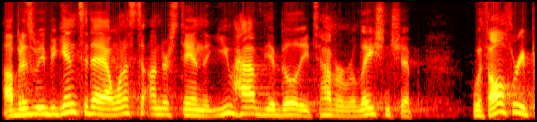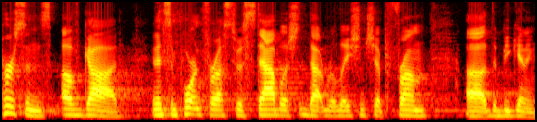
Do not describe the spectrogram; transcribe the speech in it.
Uh, but as we begin today, I want us to understand that you have the ability to have a relationship with all three persons of God. And it's important for us to establish that relationship from uh, the beginning.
